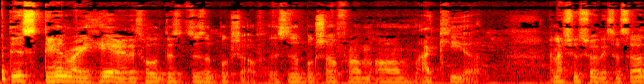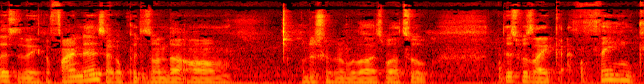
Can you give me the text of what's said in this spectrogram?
this stand right here, this whole this, this is a bookshelf. This is a bookshelf from um IKEA. I'm not too sure they still sell this. If they can find this, I can put this on the um on the description below as well too. This was like I think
